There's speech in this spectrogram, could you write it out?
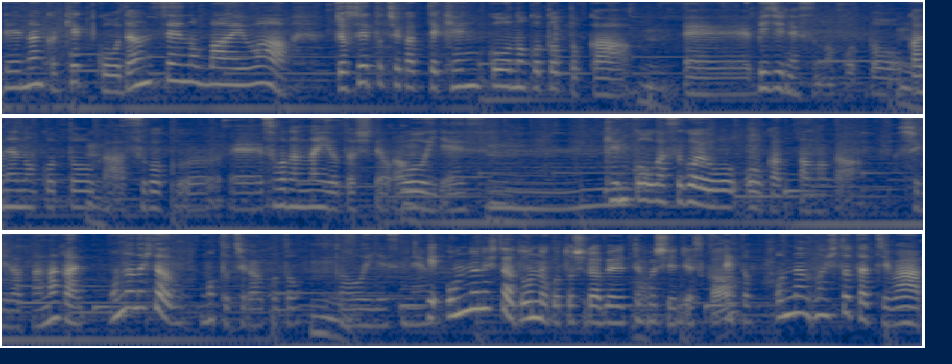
でなんか結構男性の場合は女性と違って健康のこととか、うん、えー、ビジネスのことお金のことがすごく、うん、えー、相談内容としては多いです、うん、健康がすごい多かったのが不思議だった。なんか女の人はもっと違うことが多いですね、え女の人はどんなこと調べてほしいんですか、えっと、女の人たちは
